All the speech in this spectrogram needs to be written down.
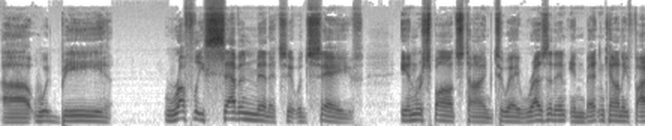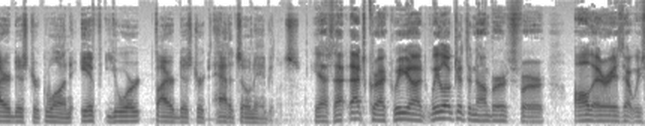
uh, would be roughly seven minutes it would save in response time to a resident in Benton County Fire District 1 if your fire district had its own ambulance. Yes, that, that's correct. We uh, we looked at the numbers for all the areas that we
